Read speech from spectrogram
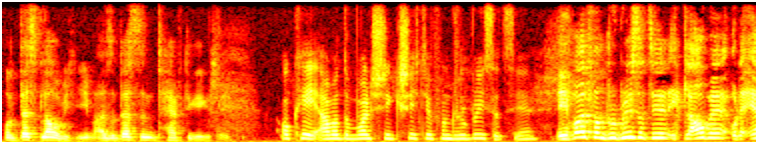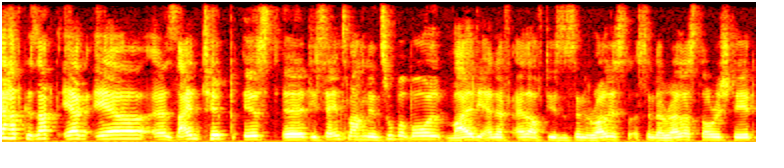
Und das glaube ich ihm. Also das sind heftige Geschichten. Okay, aber du wolltest die Geschichte von Drew Brees erzählen. Ich wollte von Drew Brees erzählen. Ich glaube, oder er hat gesagt, er, er äh, sein Tipp ist, äh, die Saints machen den Super Bowl, weil die NFL auf diese Cinderella, Cinderella Story steht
